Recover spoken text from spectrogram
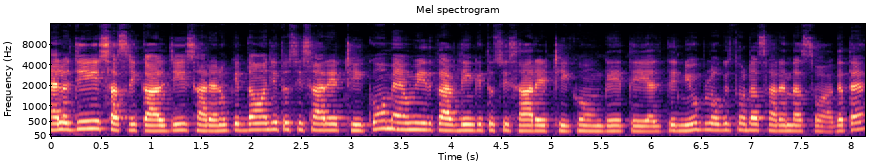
ਹੈਲੋ ਜੀ, ਸਤਿ ਸ੍ਰੀ ਅਕਾਲ ਜੀ ਸਾਰਿਆਂ ਨੂੰ। ਕਿੱਦਾਂ ਹੋ ਜੀ ਤੁਸੀਂ ਸਾਰੇ? ਠੀਕ ਹੋ? ਮੈਂ ਉਮੀਦ ਕਰਦੀ ਹਾਂ ਕਿ ਤੁਸੀਂ ਸਾਰੇ ਠੀਕ ਹੋਵੋਗੇ ਤੇ ਅੱਜ ਦੇ ਨਿਊ ਬਲੌਗ 'ਚ ਤੁਹਾਡਾ ਸਾਰਿਆਂ ਦਾ ਸਵਾਗਤ ਹੈ।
